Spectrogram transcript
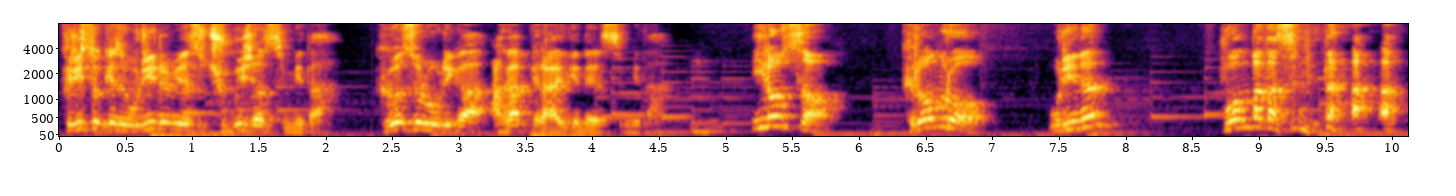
그리스도께서 우리를 위해서 죽으셨습니다. 그것을 우리가 아가페를 알게 되었습니다. 음. 이로써 그러므로 우리는 구원받았습니다.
